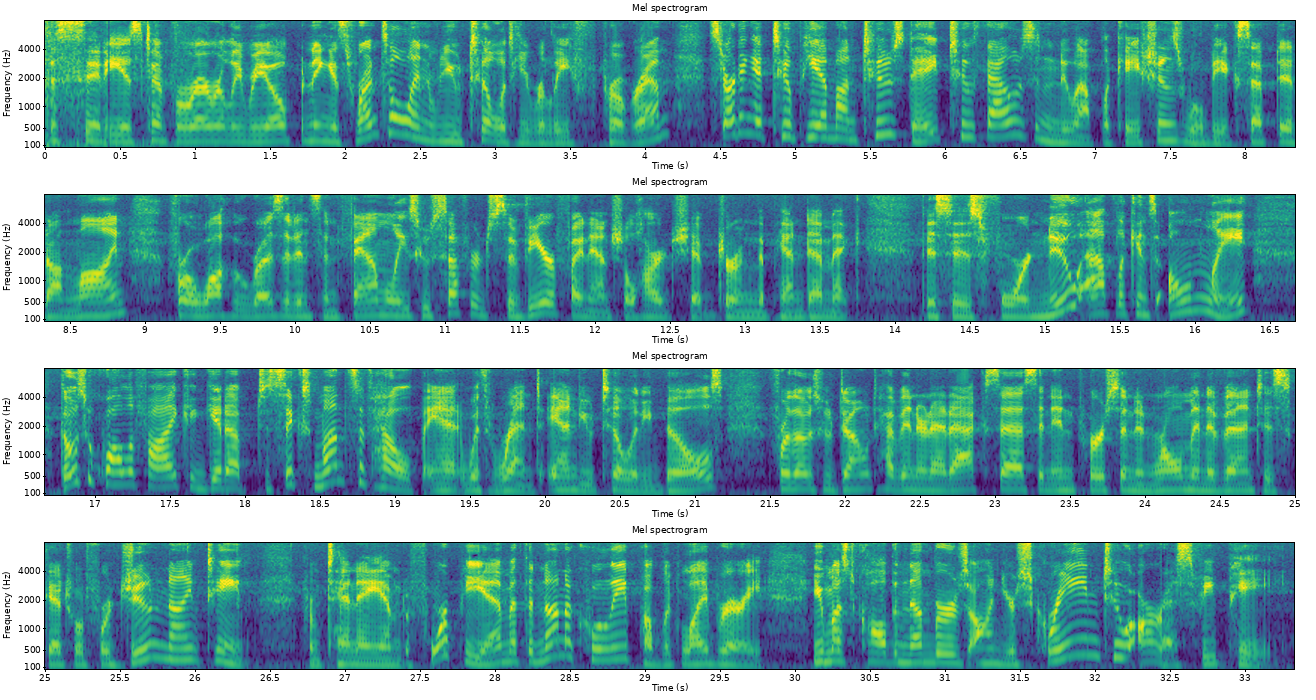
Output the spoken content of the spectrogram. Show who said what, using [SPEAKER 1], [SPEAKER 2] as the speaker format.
[SPEAKER 1] The city is temporarily reopening its rental and utility relief program. Starting at 2 p.m. on Tuesday, 2,000 new applications will be accepted online for Oahu residents and families who suffered severe financial hardship during the pandemic. This is for new applicants only. Those who qualify can get up to six months of help with rent and utility bills. For those who don't have internet access, an in-person enrollment event is scheduled for June 19th from 10 a.m. to 4 p.m. at the Nanakuli Public Library. You must call the numbers on your screen to RSVP.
